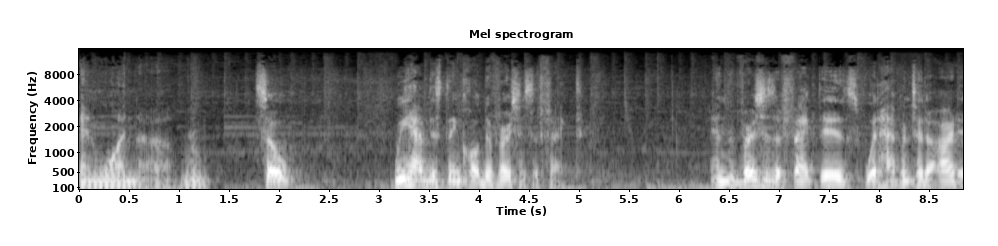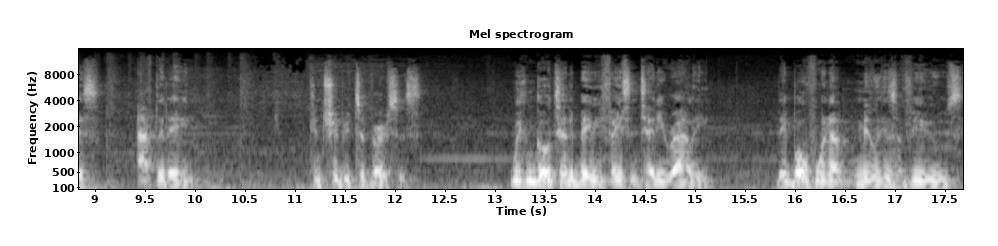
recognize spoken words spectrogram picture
in one uh, room. So we have this thing called the Verzuz effect. And the Verzuz effect is what happened to the artist after they contribute to Verzuz. We can go to the Babyface and Teddy Riley. They both went up millions of views.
